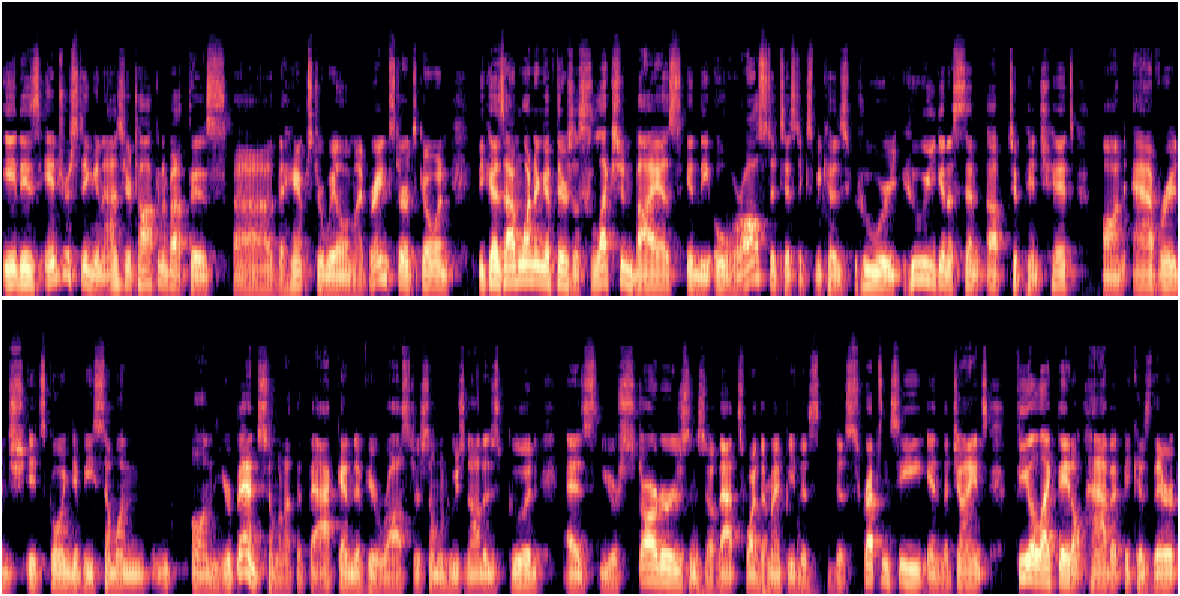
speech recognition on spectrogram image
It is interesting, and as you're talking about this, uh, the hamster wheel in my brain starts going because I'm wondering if there's a selection bias in the overall statistics. Because who are who are you going to send up to pinch hit? On average, it's going to be someone on your bench, someone at the back end of your roster, someone who's not as good as your starters, and so that's why there might be this discrepancy. And the Giants feel like they don't have it because they're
